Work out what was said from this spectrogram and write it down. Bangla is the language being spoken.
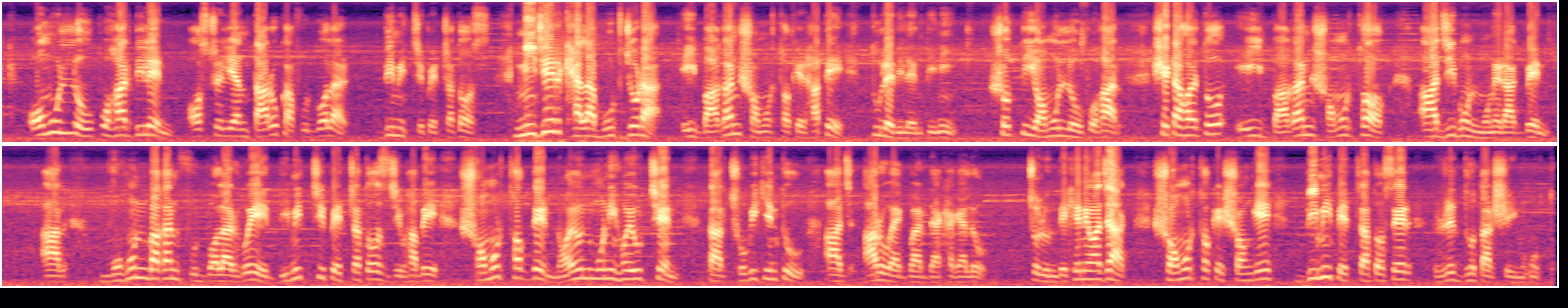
এক অমূল্য উপহার দিলেন অস্ট্রেলিয়ান তারকা ফুটবলার দিমিত্রি পেট্রাতস। নিজের খেলা বুট জোড়া এই বাগান সমর্থকের হাতে তুলে দিলেন তিনি। সত্যিই অমূল্য উপহার। সেটা হয়তো এই বাগান সমর্থক আজীবন মনে রাখবেন। আর মোহনবাগান ফুটবলার হয়ে দিমিত্রি পেট্রাতস যেভাবে সমর্থকদের নয়নমণি হয়ে উঠছেন, তার ছবি কিন্তু আজ আরও একবার দেখা গেল। চলুন দেখে নেওয়া যাক সমর্থকের সঙ্গে দিমি পেট্রাতসের হৃদ্ধতার সেই মুহূর্ত।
